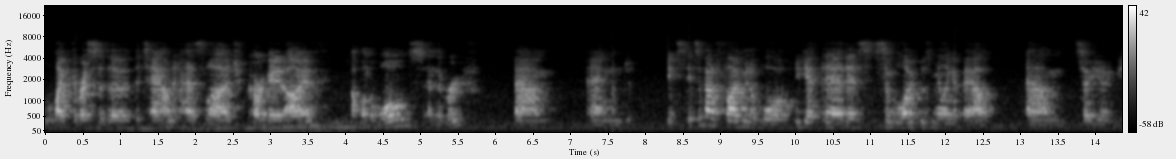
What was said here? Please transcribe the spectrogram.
Like the rest of the, the town, it has large corrugated iron up on the walls and the roof. Um, and it's it's about a five minute walk. You get there. There's some locals milling about. Um, so you know you,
